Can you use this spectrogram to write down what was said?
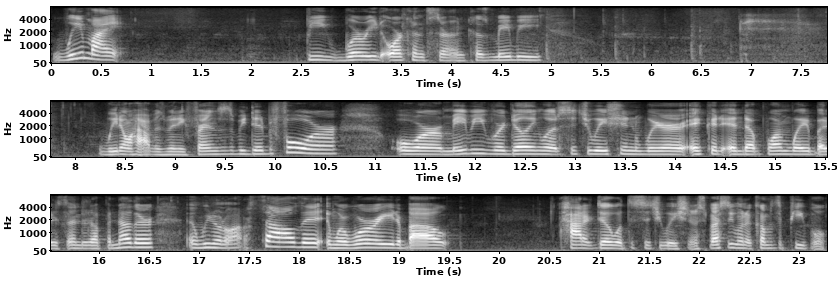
we might be worried or concerned because maybe we don't have as many friends as we did before, or maybe we're dealing with a situation where it could end up one way but it's ended up another and we don't know how to solve it and we're worried about how to deal with the situation, especially when it comes to people.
